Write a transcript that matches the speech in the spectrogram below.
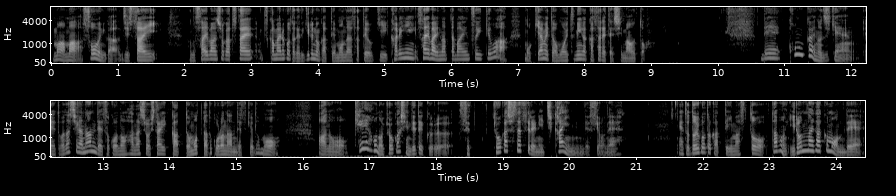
まあまあ、そうが実際、その裁判所が伝え捕まえることができるのかっていう問題をさておき仮に裁判になった場合についてはもう極めて重い罪が課されてしまうと。で今回の事件、えーと、私が何でそこの話をしたいかと思ったところなんですけどもあの刑法の教科書に出てくる教科書説例に近いんですよね。えーと、どういうことかって言いますと多分いろんな学問で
